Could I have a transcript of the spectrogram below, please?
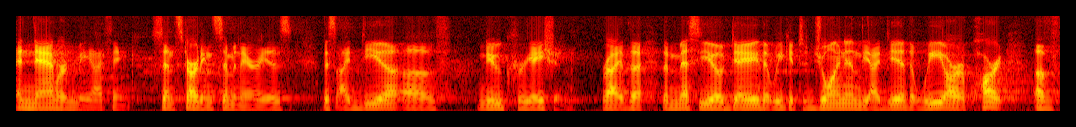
enamored me, I think, since starting seminary is this idea of new creation, right? The, the Missio Dei that we get to join in, the idea that we are a part of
